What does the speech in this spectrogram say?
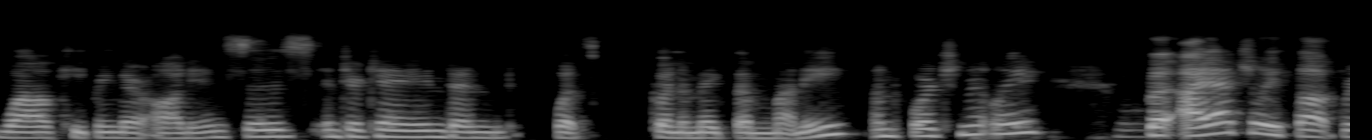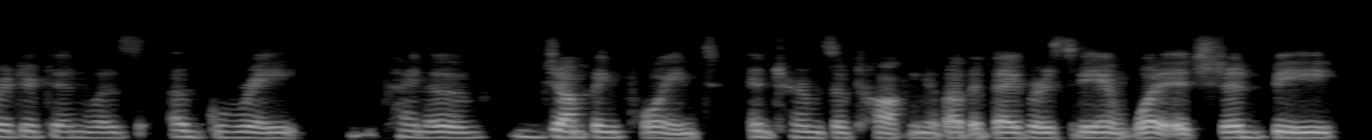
while keeping their audiences entertained and what's going to make them money, unfortunately. But I actually thought Bridgerton was a great kind of jumping point in terms of talking about the diversity and what it should be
